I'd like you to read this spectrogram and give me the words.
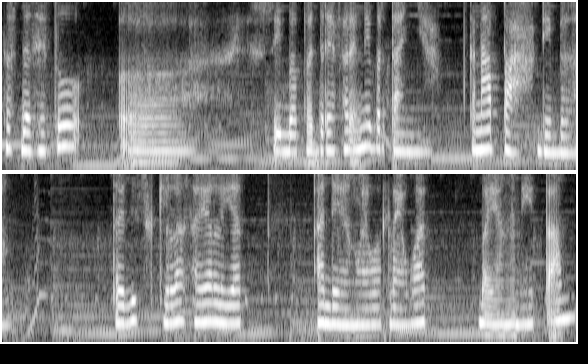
Terus dari situ uh, si bapak driver ini bertanya kenapa? Dia bilang tadi sekilas saya lihat ada yang lewat-lewat bayangan hitam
